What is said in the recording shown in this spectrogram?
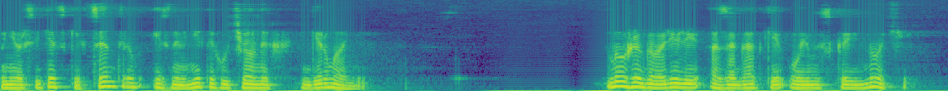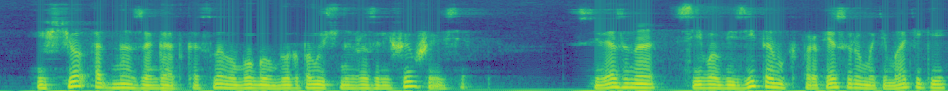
университетских центров и знаменитых ученых Германии. Мы уже говорили о загадке Ульмской ночи. Еще одна загадка, слава богу, благополучно разрешившаяся, связана с его визитом к профессору математики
